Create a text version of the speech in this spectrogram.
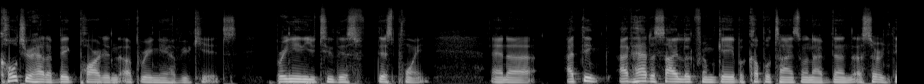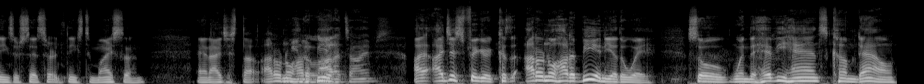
culture had a big part in the upbringing of your kids, bringing you to this this point. And uh, I think I've had a side look from Gabe a couple times when I've done uh, certain things or said certain things to my son, and I just thought I don't know how a to be. A lot of times. I, I just figured because I don't know how to be any other way. So when the heavy hands come down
